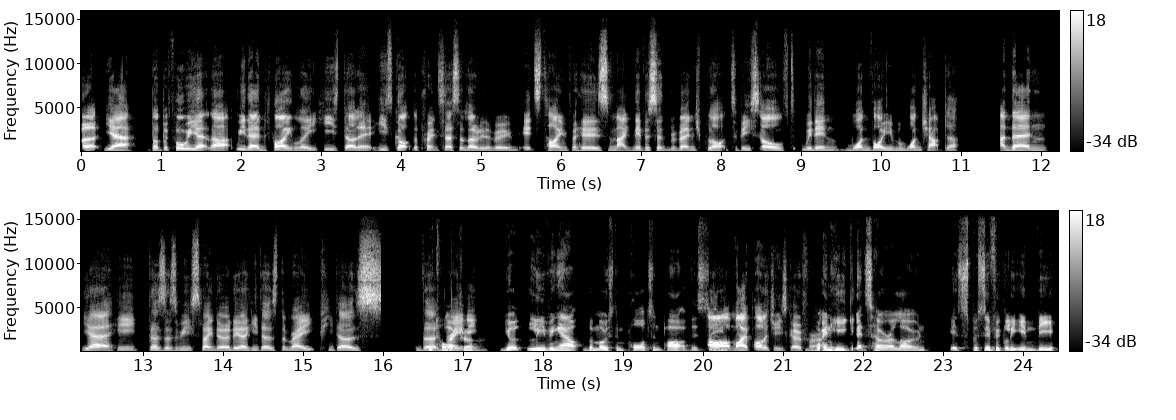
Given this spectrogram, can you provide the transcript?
But yeah, but before we get that, we then finally he's done it. He's got the princess alone in the room. It's time for his magnificent revenge plot to be solved within one volume and one chapter. And then yeah, he does as we explained earlier, he does the rape, he does the, torture. draining. You're leaving out the most important part of this oh, scene. Oh, my apologies, go for it. when he gets her alone, it's specifically in the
